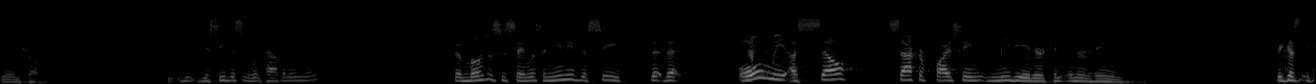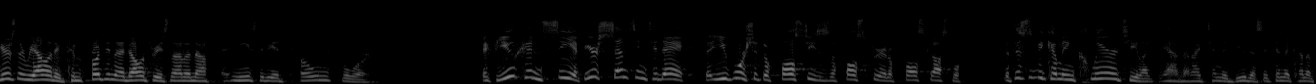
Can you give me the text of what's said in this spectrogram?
you're in trouble. Do, do, do you see this is what's happening here? That Moses is saying, Listen, you need to see that, that only a self sacrificing mediator can intervene. Because here's the reality confronting idolatry is not enough, it needs to be atoned for. If you can see, if you're sensing today that you've worshiped a false Jesus, a false spirit, a false gospel, if this is becoming clear to you, like, yeah, man, I tend to do this. I tend to kind of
